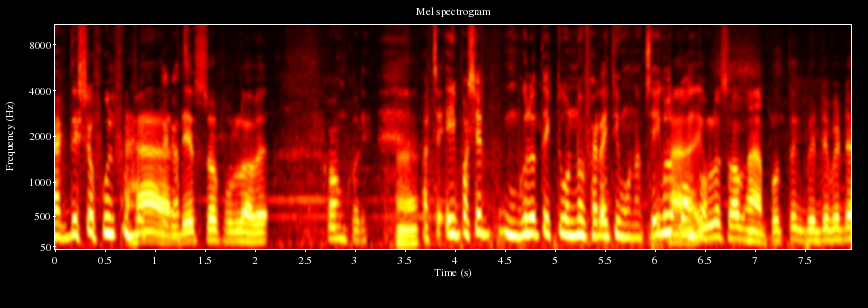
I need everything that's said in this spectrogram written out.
এক দেড়শো ফুল ফুটবে হ্যাঁ দেড়শো ফুল হবে। কম করে। হ্যাঁ। আচ্ছা এই পাশের গুলোতে একটু অন্য ভ্যারাইটি মনে হচ্ছে। এগুলো হ্যাঁ, এগুলো সব হ্যাঁ প্রত্যেক বেডে বেডে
